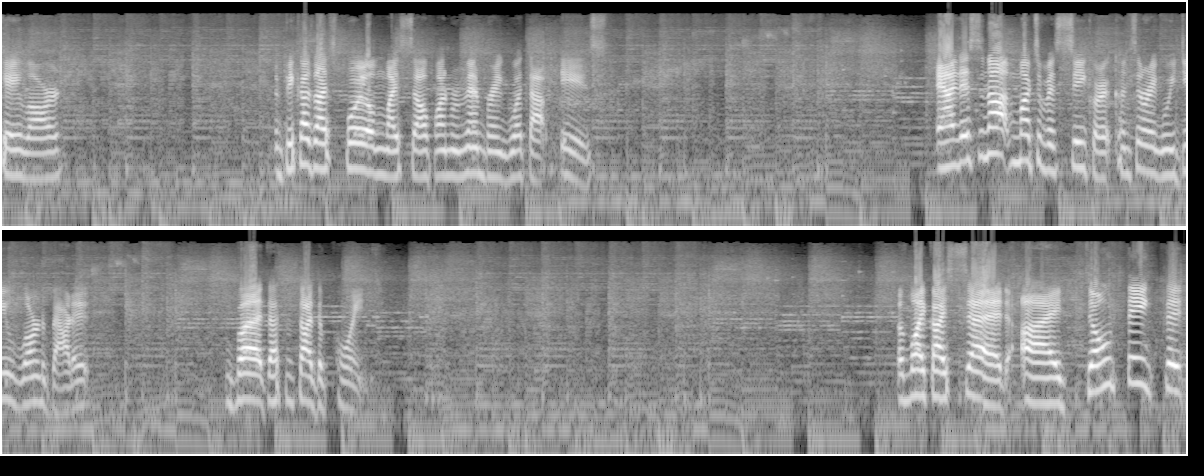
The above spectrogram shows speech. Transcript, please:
Gaylord. Because I spoiled myself on remembering what that is. And it's not much of a secret considering we do learn about it. But that's beside the point. Like I said, I don't think that...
